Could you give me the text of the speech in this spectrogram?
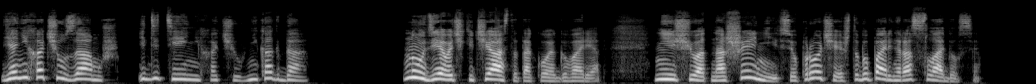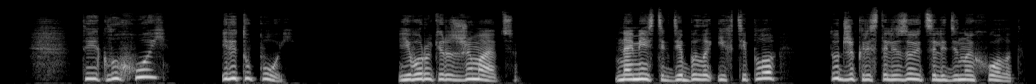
я не хочу замуж, и детей не хочу, никогда». Ну, девочки часто такое говорят. Не ищу отношений и все прочее, чтобы парень расслабился. Ты глухой или тупой? Его руки разжимаются. На месте, где было их тепло, тут же кристаллизуется ледяной холод.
